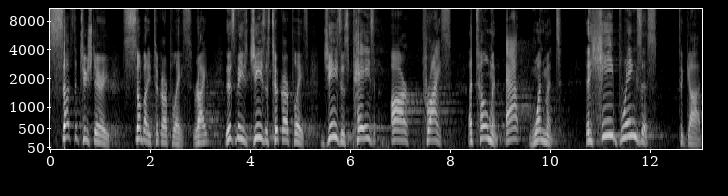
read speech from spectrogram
Substitutionary, somebody took our place, right? This means Jesus took our place. Jesus pays our price. Atonement, at one. That he brings us to God,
